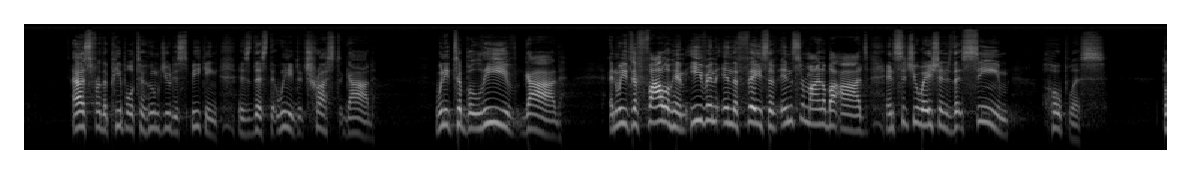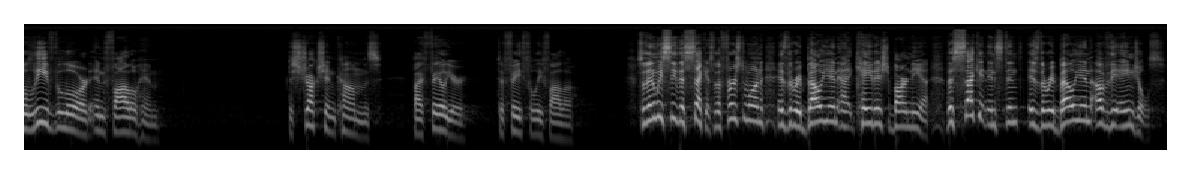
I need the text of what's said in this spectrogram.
as for the people to whom Jude is speaking, is this that we need to trust God. We need to believe God. And we need to follow him even in the face of insurmountable odds and situations that seem hopeless. Believe the Lord and follow him. Destruction comes by failure to faithfully follow. So then we see the second. So the first one is the rebellion at Kadesh Barnea. The second instant is the rebellion of the angels.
